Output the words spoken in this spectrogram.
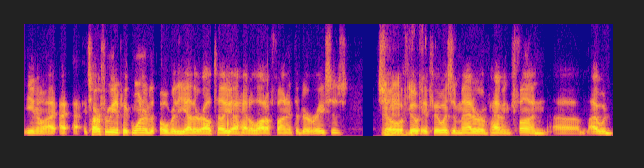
you know, I, I, it's hard for me to pick one or the, over the other. I'll tell you, I had a lot of fun at the dirt races. So Mhm. if it, if it was a matter of having fun, um, I would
